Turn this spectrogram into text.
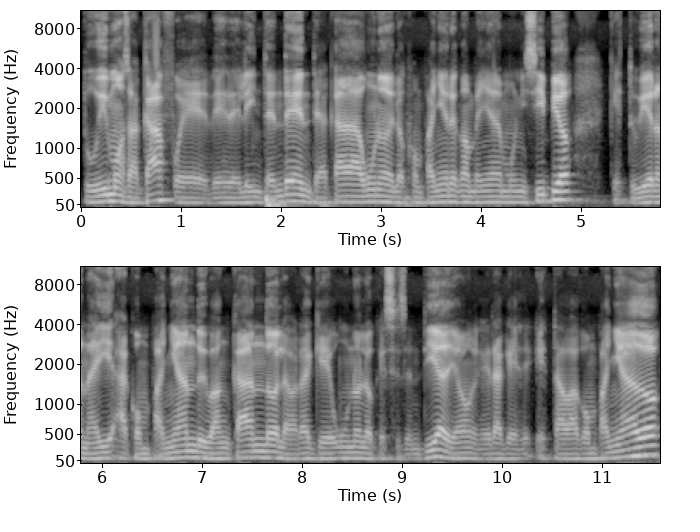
tuvimos acá fue desde el intendente a cada uno de los compañeros y compañeras del municipio que estuvieron ahí acompañando y bancando. La verdad que uno lo que se sentía, digamos, era que estaba acompañado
